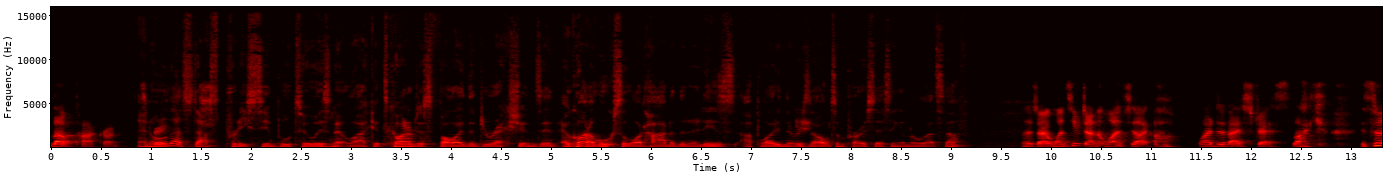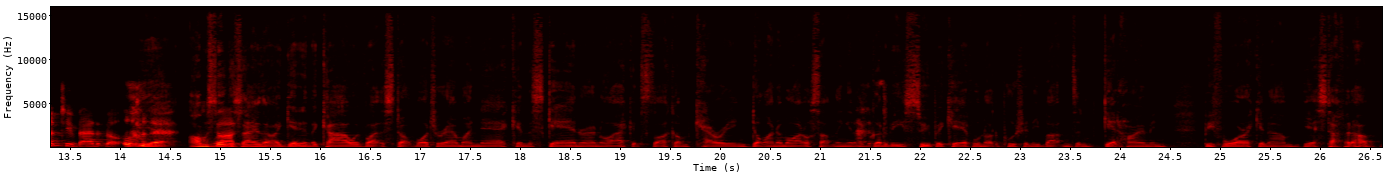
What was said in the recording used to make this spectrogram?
love parkrun. It's And all that good. stuff's pretty simple too, isn't it? Like it's kind of just follow the directions, and it kind of looks a lot harder than it is uploading the results and processing and all that stuff. That's right. Once you've done it once, you're like, oh, why did I stress? Like, it's not too bad at all. Yeah, I'm still the same though. I get in the car with like the stopwatch around my neck and the scanner, and like it's like I'm carrying dynamite or something, and I've got to be super careful not to push any buttons and get home in before I can um yeah stuff it up.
